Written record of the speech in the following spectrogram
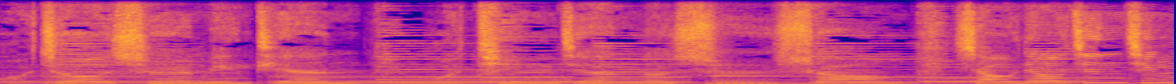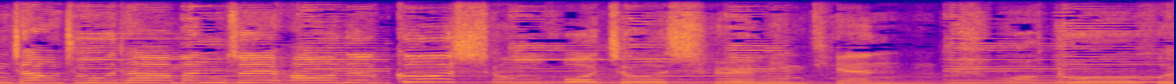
或者是明天。听见了世上小鸟尽情唱出它们最好的歌声，或者是明天，我不会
